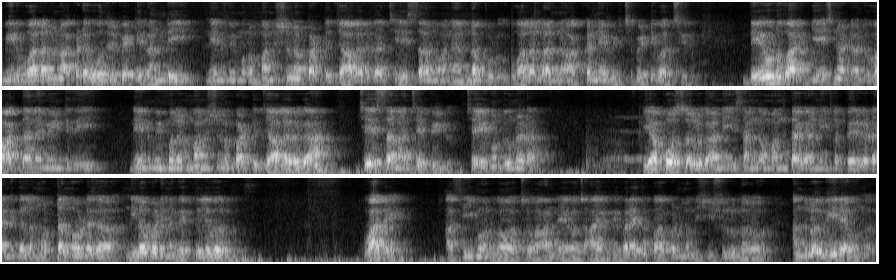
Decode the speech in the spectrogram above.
మీరు వలలను అక్కడ వదిలిపెట్టి రండి నేను మిమ్మల్ని మనుషులను పట్టు జాలరుగా చేస్తాను అని అన్నప్పుడు వలలను అక్కడనే విడిచిపెట్టి వచ్చిరు. దేవుడు వారికి చేసినటువంటి వాగ్దానం ఏంటిది? నేను మిమ్మల్ని మనుషులను పట్టు జాలరుగా చేస్తానని చెప్పిండు. చేయకుండా ఉన్నాడా? ఈ అపోస్తలు కానీ ఈ సంఘం అంతా కానీ ఇట్లా పెరగడానికి గల మొట్టమొదటగా నిలబడిన వ్యక్తులు ఎవరు? వారే. ఆ సీమోన్ కావచ్చు ఆంధ్రే కావచ్చు ఎవరైతే పదకొండు మంది శిష్యులు ఉన్నారో అందులో వీరే ఉన్నారు.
